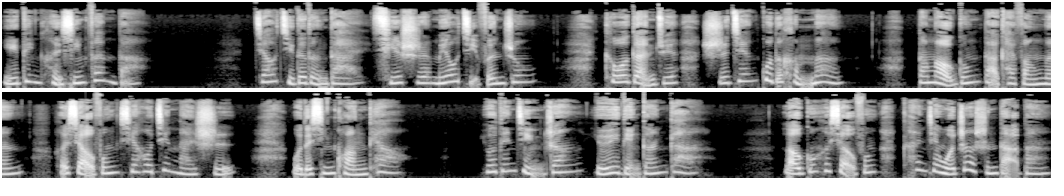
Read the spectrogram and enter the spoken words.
一定很兴奋吧。焦急的等待其实没有几分钟，可我感觉时间过得很慢。当老公打开房门。和小峰先后进来时，我的心狂跳，有点紧张，有一点尴尬。老公和小峰看见我这身打扮，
